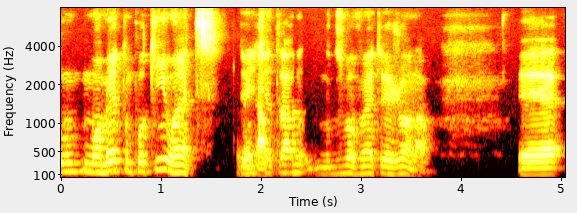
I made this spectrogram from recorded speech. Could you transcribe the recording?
um, momento um pouquinho antes de a gente entrar no, desenvolvimento regional. É,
